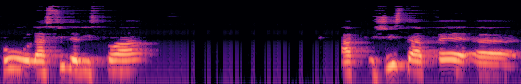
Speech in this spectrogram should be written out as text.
pour la suite de l'histoire, juste après euh,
